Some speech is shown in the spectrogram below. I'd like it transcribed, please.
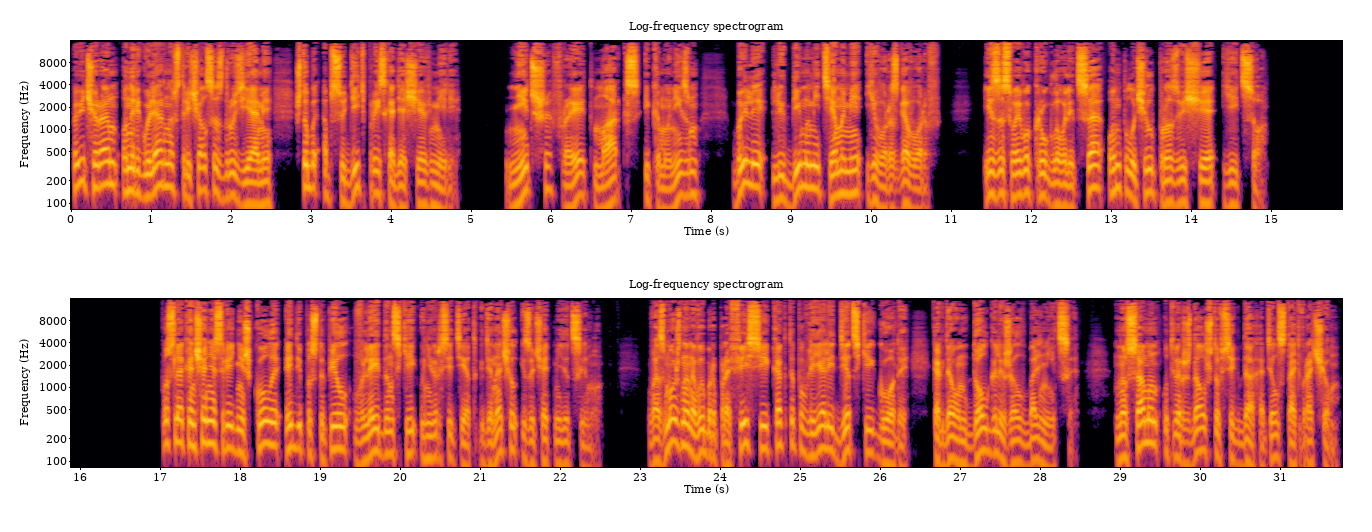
По вечерам он регулярно встречался с друзьями, чтобы обсудить происходящее в мире. Ницше, Фрейд, Маркс и коммунизм были любимыми темами его разговоров. Из-за своего круглого лица он получил прозвище «Яйцо». После окончания средней школы Эдди поступил в Лейденский университет, где начал изучать медицину. Возможно, на выбор профессии как-то повлияли детские годы, когда он долго лежал в больнице. Но сам он утверждал, что всегда хотел стать врачом,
